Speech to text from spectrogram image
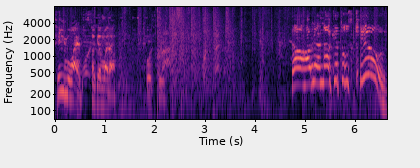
Team wipe. Suck your mother. Both Dog, how did I not get those kills?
